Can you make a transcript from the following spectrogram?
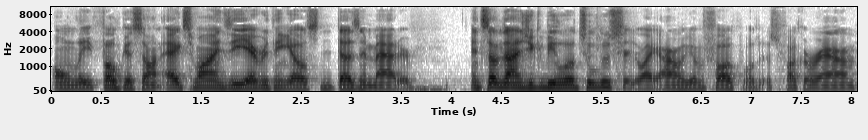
only focus on X, Y, and Z. Everything else doesn't matter. And sometimes you can be a little too lucid. Like, I don't give a fuck. We'll just fuck around.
